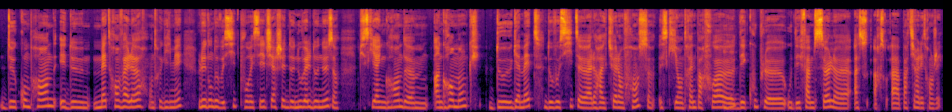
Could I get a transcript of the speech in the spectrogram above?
de comprendre et de mettre en valeur, entre guillemets, le don d'ovocytes pour essayer de chercher de nouvelles donneuses, puisqu'il y a une grande, euh, un grand manque de gamètes, d'ovocytes euh, à l'heure actuelle en France, ce qui entraîne parfois euh, mhm. des couples ou des femmes seules à, à, partir à l'étranger.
